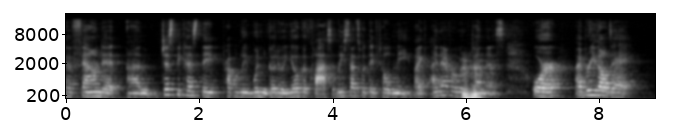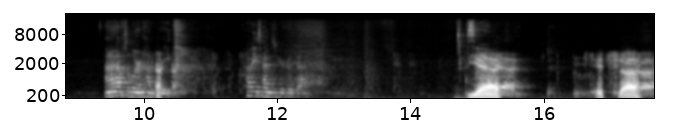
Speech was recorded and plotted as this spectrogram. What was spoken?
have found it um, just because they probably wouldn't go to a yoga class. At least that's what they've told me. Like, I never would have mm-hmm. done this. Or I breathe all day and I have to learn how to breathe. how many times have you heard that? So, yeah. It's, uh,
